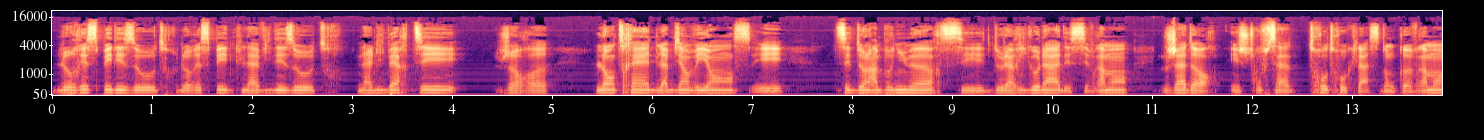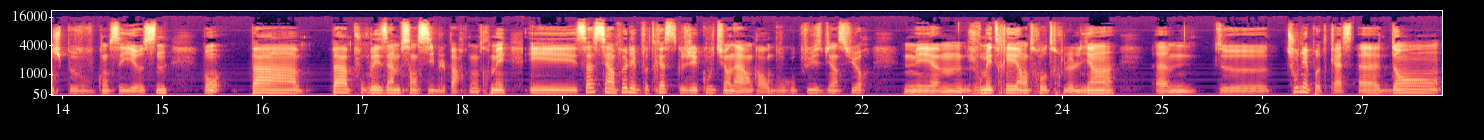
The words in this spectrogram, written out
le respect des autres, le respect de la vie des autres, la liberté, genre euh, l'entraide, la bienveillance et c'est de la bonne humeur, c'est de la rigolade et c'est vraiment j'adore et je trouve ça trop trop classe. Donc euh, vraiment je peux vous conseiller aussi. Bon, pas pas pour les âmes sensibles par contre mais et ça c'est un peu les podcasts que j'écoute il y en a encore beaucoup plus bien sûr mais euh, je vous mettrai entre autres le lien euh, de tous les podcasts euh, dans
